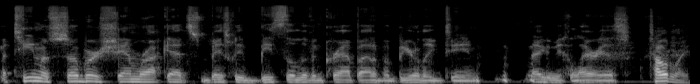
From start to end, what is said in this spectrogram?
A team of sober shamrockettes basically beats the living crap out of a beer league team. That could be hilarious. totally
